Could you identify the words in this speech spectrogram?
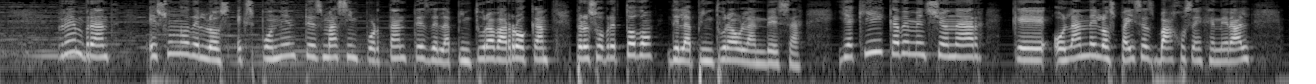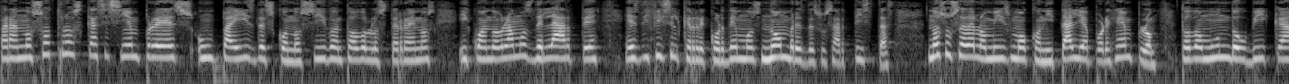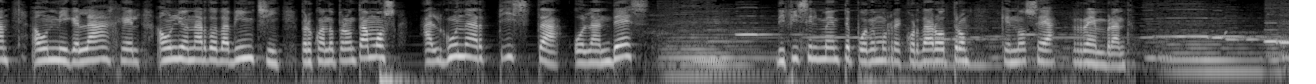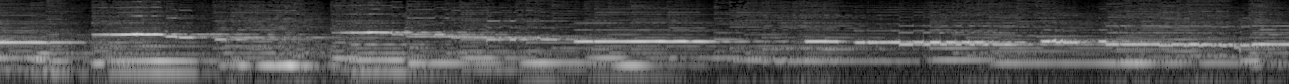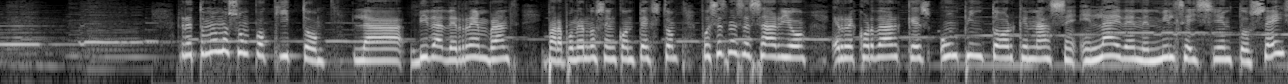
Rembrandt es uno de los exponentes más importantes de la pintura barroca, pero sobre todo de la pintura holandesa. Y aquí cabe mencionar que Holanda y los Países Bajos en general, para nosotros casi siempre es un país desconocido en todos los terrenos y cuando hablamos del arte es difícil que recordemos nombres de sus artistas. No sucede lo mismo con Italia, por ejemplo. Todo mundo ubica a un Miguel Ángel, a un Leonardo da Vinci, pero cuando preguntamos algún artista holandés, difícilmente podemos recordar otro que no sea Rembrandt. Retomemos un poquito la vida de Rembrandt para ponernos en contexto, pues es necesario recordar que es un pintor que nace en Leiden en 1606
